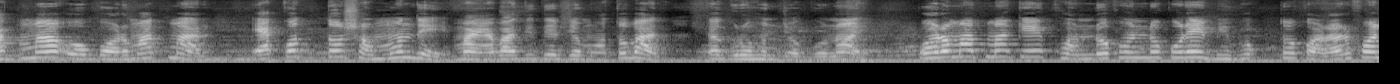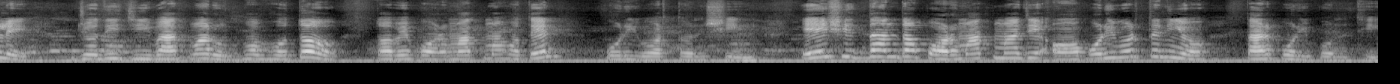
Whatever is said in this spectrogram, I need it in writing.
আত্মা ও পরমাত্মার একত্ব সম্বন্ধে মায়াবাদীদের যে মতবাদ, তা গ্রহণযোগ্য নয়। পরমাত্মাকে খণ্ড খণ্ড করে বিভক্ত করার ফলে যদি জীবাত্মার উদ্ভব হতো, তবে পরমাত্মা হতেন পরিবর্তনশীল। এই সিদ্ধান্ত পরমাত্মা যে অপরিবর্তনীয়, তার পরিপন্থী।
